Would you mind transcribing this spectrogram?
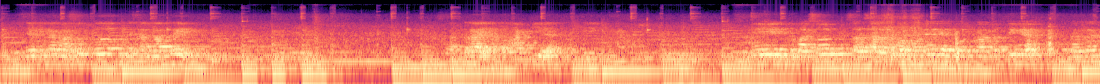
Kemudian kita masuk ke pemeriksaan baterai baterai atau aki ya ini termasuk salah satu komponen yang kurang penting ya karena kan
